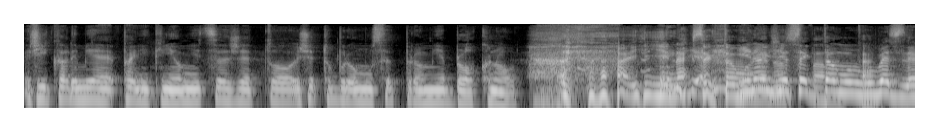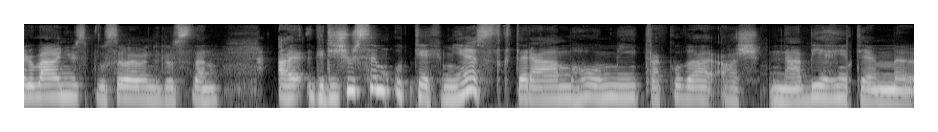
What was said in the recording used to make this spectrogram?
Říkali mě paní knihovnice, že to, že to budou muset pro mě bloknout. Jinak se k tomu Jinak, že se k tomu vůbec normálním způsobem nedostanu. A když už jsem u těch měst, která mohou mít takové až náběhy těm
